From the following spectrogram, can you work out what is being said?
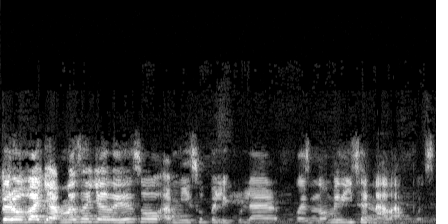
Pero vaya, más allá de eso, a mí su película pues no me dice nada, pues.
